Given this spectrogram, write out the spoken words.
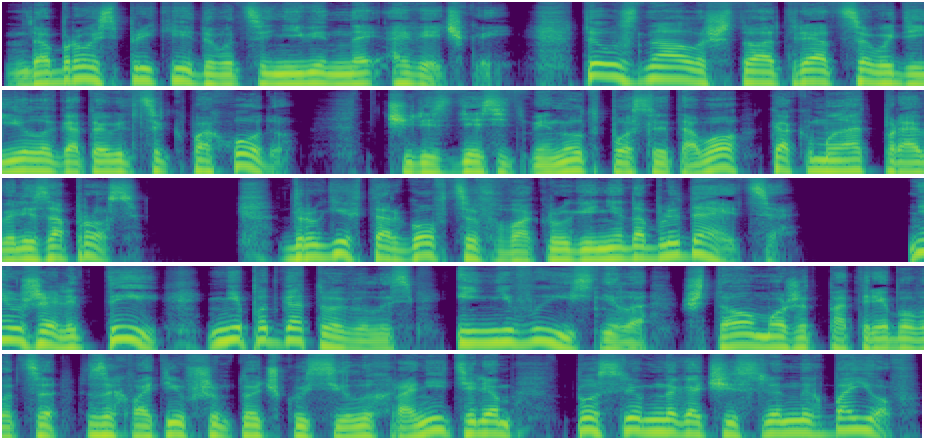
«Да брось прикидываться невинной овечкой. Ты узнала, что отряд Савадиила готовится к походу. Через десять минут после того, как мы отправили запрос. Других торговцев в округе не наблюдается. Неужели ты не подготовилась и не выяснила, что может потребоваться захватившим точку силы хранителям после многочисленных боев?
